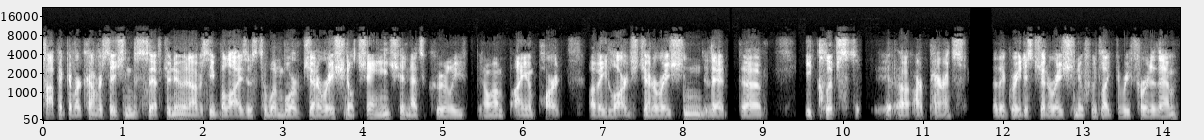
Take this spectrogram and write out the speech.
Topic of our conversation this afternoon obviously belies us to one more of generational change, and that's clearly, you know, I'm, I am part of a large generation that uh, eclipsed uh, our parents, the greatest generation, if we'd like to refer to them,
